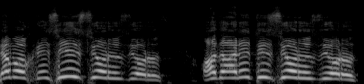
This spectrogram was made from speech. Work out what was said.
Demokrasi istiyoruz diyoruz. Adalet istiyoruz diyoruz.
